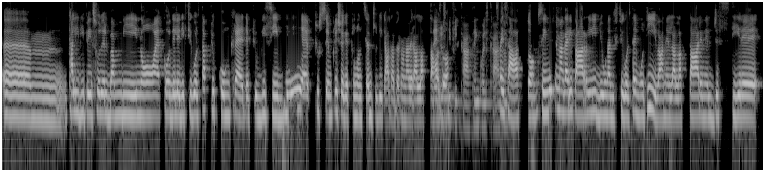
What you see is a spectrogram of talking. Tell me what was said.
ehm, cali di peso del bambino, ecco, delle difficoltà più concrete, più visibili, è più semplice che tu non sia giudicata per non aver allattato. Sei giustificata in quel caso. Esatto, se invece magari parli di una difficoltà emotiva nell'allattare, nel gestire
